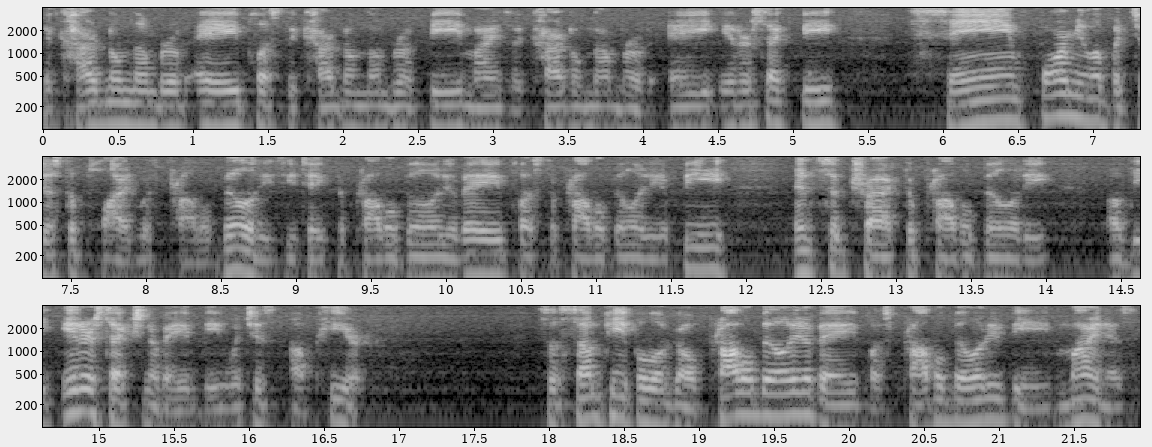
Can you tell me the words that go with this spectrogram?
The cardinal number of A plus the cardinal number of B minus the cardinal number of A intersect B. Same formula, but just applied with probabilities. You take the probability of A plus the probability of B and subtract the probability of the intersection of A and B, which is up here. So some people will go probability of A plus probability of B minus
